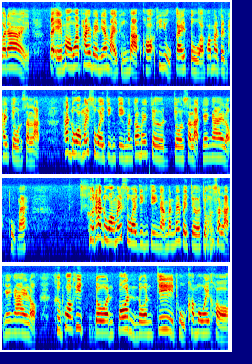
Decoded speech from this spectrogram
ก็ได้ แต่เอ๋มองว่าไพ่ใบนี้หมายถึงบาปเคราะห์ที่อยู่ใกล้ตัว เพราะมันเป็นไพ่โจรสลัด ถ้าดวงไม่ซวยจริง ๆ มันก็ไม่เจอโจรสลัดง่าย ๆ หรอกถูกไหมคือถ้าดวงไม่ซวยจริง ๆ อะ มันไม่ไปเจอโจรสลัดง่าย ๆ หรอก คือพวกที่โดนป้น โดนจี้ถูกขโมยของ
